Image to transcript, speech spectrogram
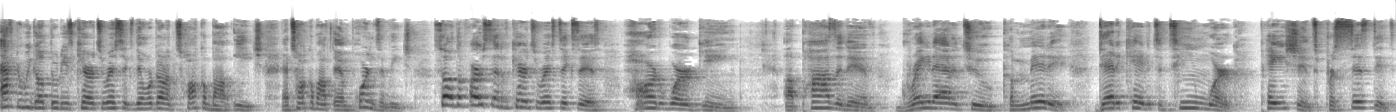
after we go through these characteristics, then we're going to talk about each and talk about the importance of each. So the first set of characteristics is hardworking, a positive, great attitude, committed, dedicated to teamwork, patience, persistence,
